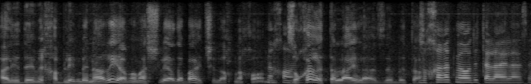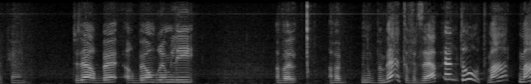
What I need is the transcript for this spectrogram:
על ידי מחבלים בנהריה, ממש ליד הבית שלך, נכון? נכון. זוכרת את הלילה הזה בטח. זוכרת מאוד את הלילה הזה, כן. אתה יודע, הרבה, הרבה אומרים לי, אבל, אבל, נו באמת, אבל זה היה בילדות, מה, מה,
